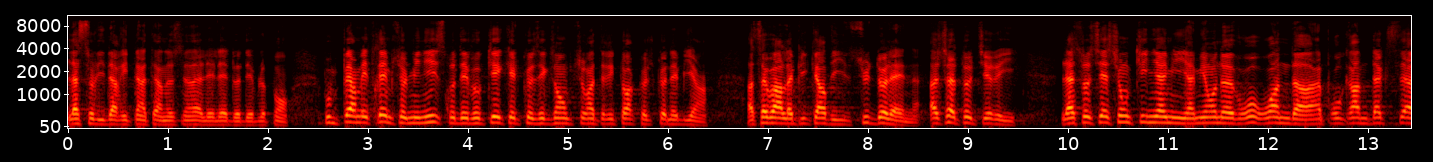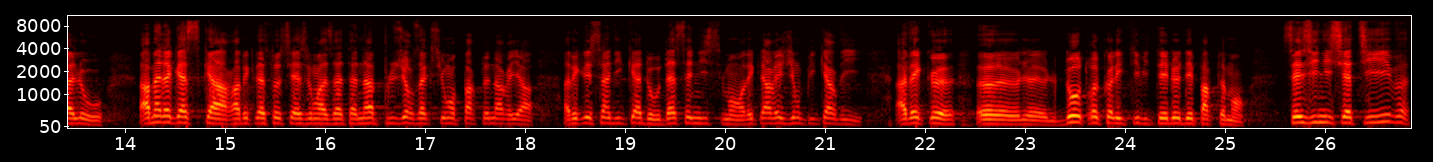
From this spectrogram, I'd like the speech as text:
la solidarité internationale et l'aide au développement. Vous me permettrez, Monsieur le Ministre, d'évoquer quelques exemples sur un territoire que je connais bien, à savoir la Picardie, le sud de l'Aisne, à Château-Thierry. L'association Kinyami a mis en œuvre au Rwanda un programme d'accès à l'eau. À Madagascar, avec l'association Azatana, plusieurs actions en partenariat avec les syndicats d'eau, d'assainissement, avec la région Picardie, avec euh, euh, d'autres collectivités, le département. Ces initiatives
